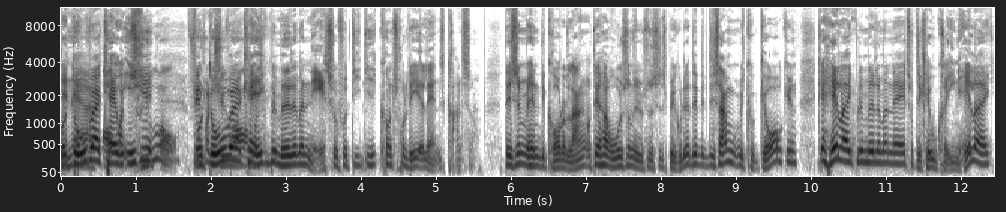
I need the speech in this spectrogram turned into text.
Moldova kan jo ikke, år, 25 Moldova år, kan ikke blive medlem af NATO, fordi de ikke kontrollerer landets grænser. Det er simpelthen det korte og lange, og det har russerne jo sådan set spekuleret. Det er det, det samme med Georgien. Kan heller ikke blive medlem af NATO. Det kan Ukraine heller ikke,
